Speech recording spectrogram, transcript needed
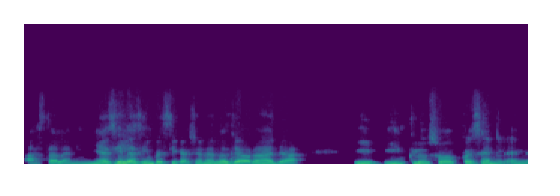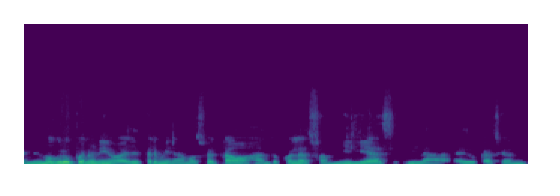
hasta la niñez y las investigaciones nos llevaron allá. Y incluso pues en, en el mismo grupo en Univalle terminamos fue trabajando con las familias y la educación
